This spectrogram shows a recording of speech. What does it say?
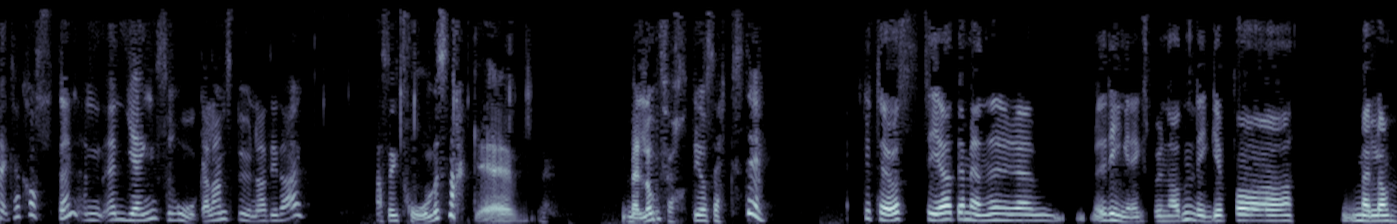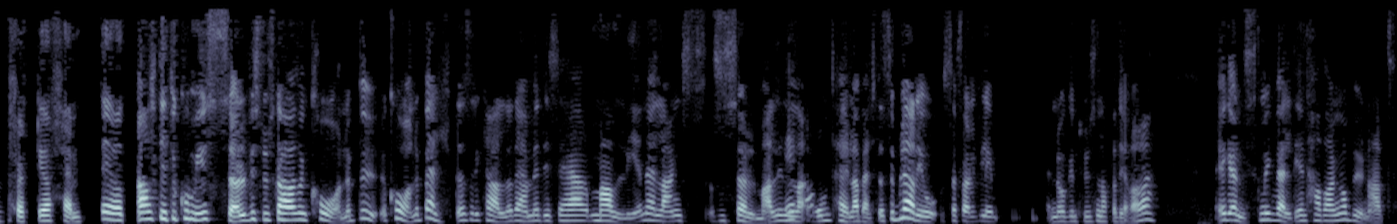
det, hva koster en, en gjengs rogalandsbunad i dag? Altså, jeg tror vi snakker mellom 40 og 60. Jeg skulle til å si at jeg mener eh, Ringeriksbunaden ligger på mellom 40 og 50. Og... Alt etter hvor mye sølv. Hvis du skal ha sånn kånebelte, som de kaller det, med disse her maljene langs, altså sølvmaljene ja. rundt hele beltet, så blir det jo selvfølgelig noen tusenlapper dyrere. Jeg ønsker meg veldig en hardangerbunad.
